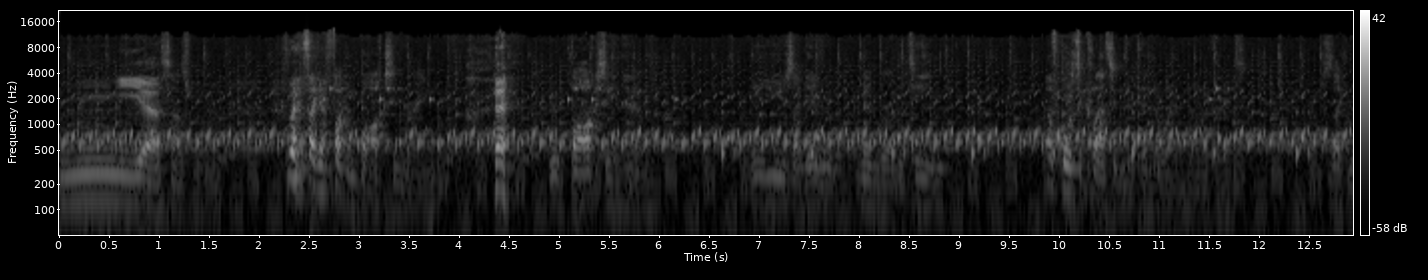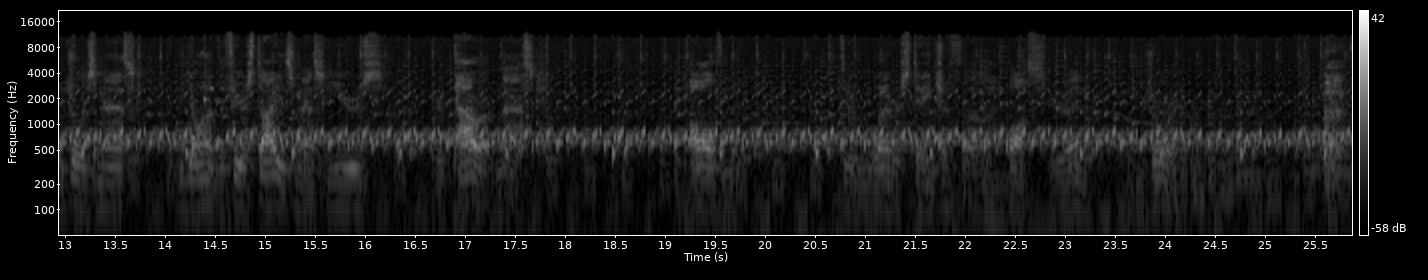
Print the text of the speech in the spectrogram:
Mm, yeah. That sounds wrong. But it's like a fucking boxing ring. You're boxing him. You use like every member of the team. Of course, the classic Nintendo way of doing things. It's like Majora's Mask. If you don't have the Fierce Deity's mask, you use your power up mask. Like all of them. Whatever whatever stage of the boss you're in, Majora.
